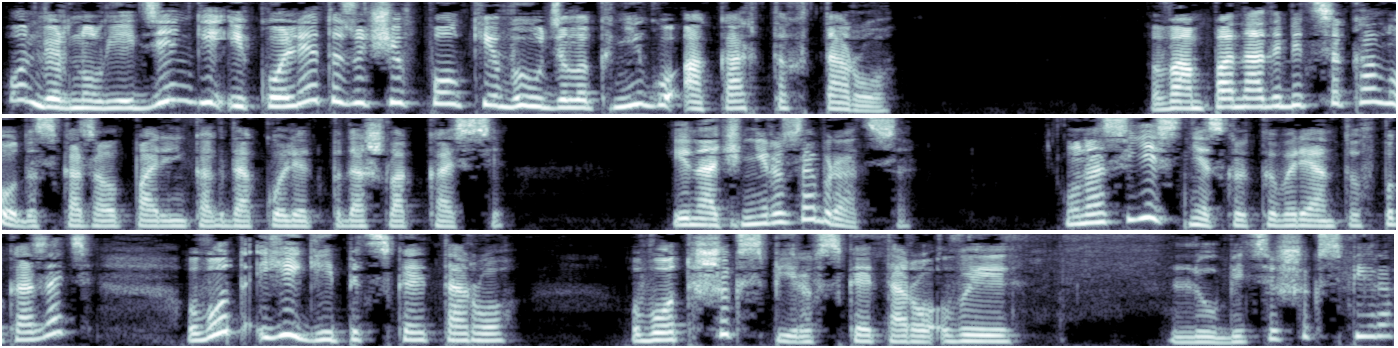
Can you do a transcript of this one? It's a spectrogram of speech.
Он вернул ей деньги, и Колет, изучив полки, выудила книгу о картах Таро. «Вам понадобится колода», — сказал парень, когда Колет подошла к кассе. «Иначе не разобраться. У нас есть несколько вариантов показать. Вот египетское Таро, вот шекспировское Таро. Вы любите Шекспира?»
